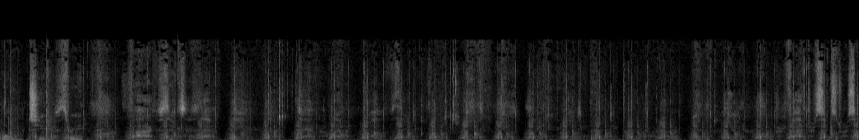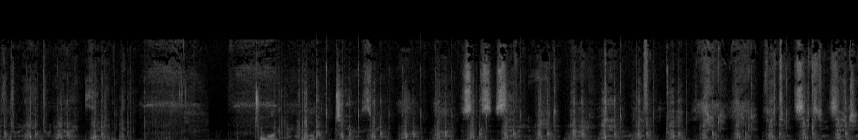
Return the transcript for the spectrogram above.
One, two, three, five, six, seven, eight, 10, 11, 12, 13, 14, Two more. One, two, three, five, six, seven, eight, nine, ten, eleven, twelve, fifteen, sixteen, seventeen,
